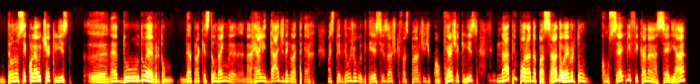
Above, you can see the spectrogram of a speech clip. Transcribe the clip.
Então não sei qual é o checklist uh, né, do, do Everton, né, para a questão da na realidade da Inglaterra. Mas perder um jogo desses, acho que faz parte de qualquer checklist. Na temporada passada, o Everton consegue ficar na Série A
